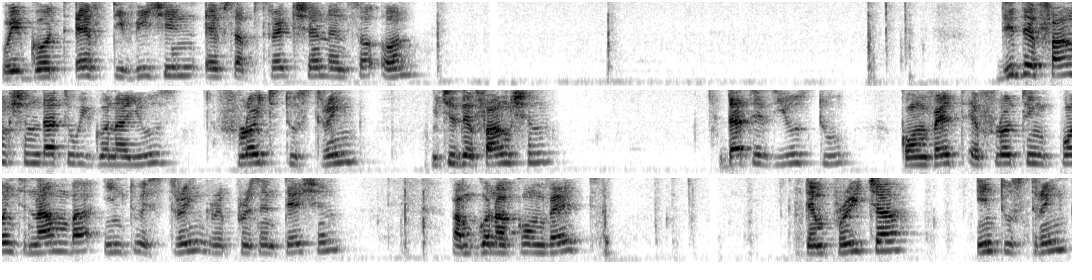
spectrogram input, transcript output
we've got f division f subtraction and so on did the function that we're gonna use float to string which is a function that is used to convert a floating point number into a string representation. I'm gonna convert temperature into string.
